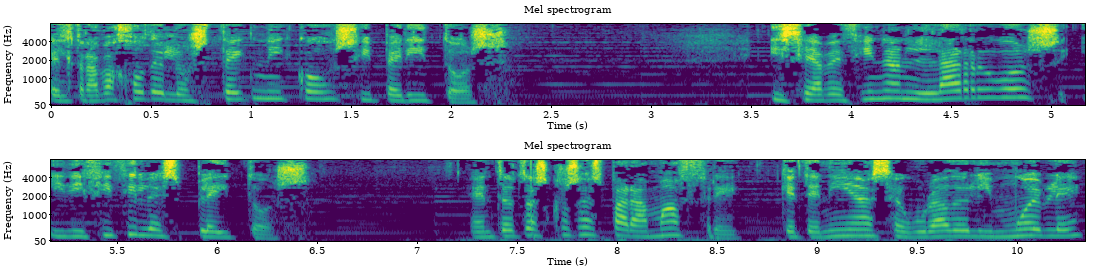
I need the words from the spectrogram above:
el trabajo de los técnicos y peritos y se avecinan largos y difíciles pleitos, entre otras cosas para Mafre, que tenía asegurado el inmueble,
